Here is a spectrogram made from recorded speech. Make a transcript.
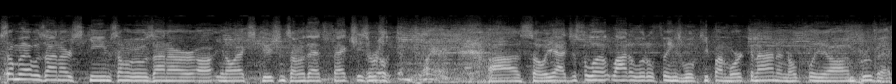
some of that was on our scheme, some of it was on our uh, you know execution, some of that fact she's a really good player. Uh, so yeah, just a lot of little things we'll keep on working on and hopefully uh, improve it.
